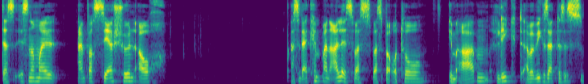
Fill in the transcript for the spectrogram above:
Das ist nochmal einfach sehr schön auch, also da erkennt man alles, was, was bei Otto im Arben liegt. Aber wie gesagt, das ist,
